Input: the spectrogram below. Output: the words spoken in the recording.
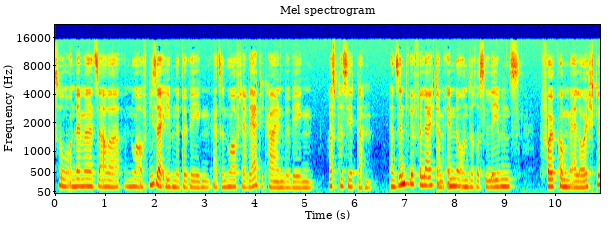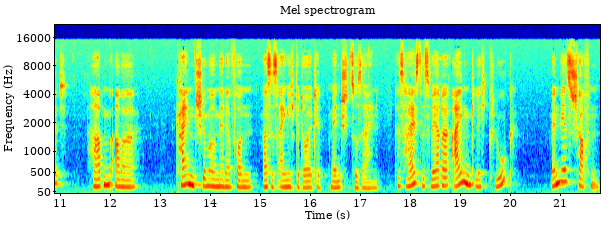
So, und wenn wir jetzt aber nur auf dieser Ebene bewegen, also nur auf der vertikalen bewegen, was passiert dann? Dann sind wir vielleicht am Ende unseres Lebens vollkommen erleuchtet, haben aber keinen Schimmer mehr davon, was es eigentlich bedeutet, Mensch zu sein. Das heißt, es wäre eigentlich klug, wenn wir es schaffen,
